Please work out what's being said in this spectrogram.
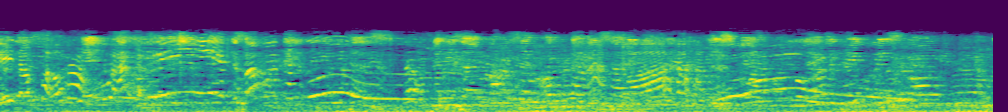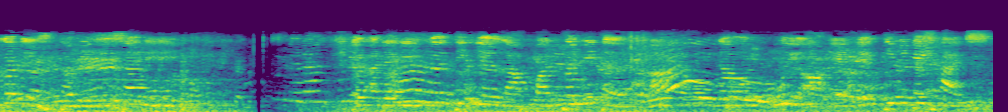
Eh, nampak orang. ke bawah The design concept of Taman Sari Town is based on legendary place called Keris Taman Sari. Sekarang kita ada di ketinggian 8 meter. Now we are at Activities Heights.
